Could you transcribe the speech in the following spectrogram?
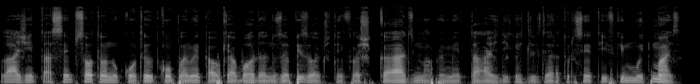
Lá a gente está sempre soltando um conteúdo complementar ao que é abordado nos episódios. Tem flashcards, mapas mentais, dicas de literatura científica e muito mais.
